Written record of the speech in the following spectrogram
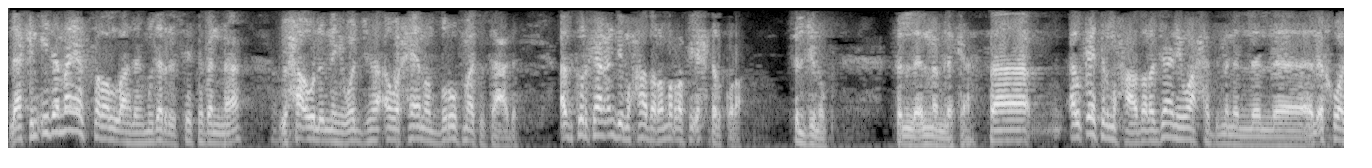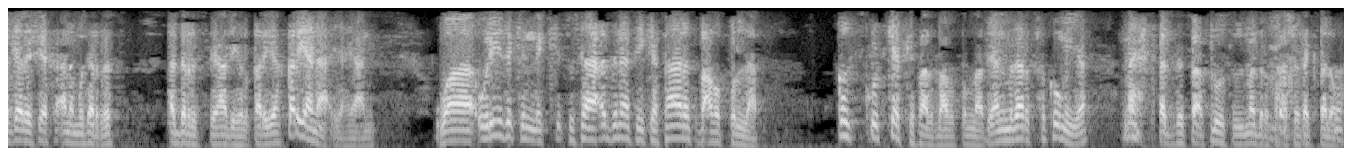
لكن إذا ما يسر الله له مدرس يتبناه يحاول أنه يوجهه أو أحيانا الظروف ما تساعده. أذكر كان عندي محاضرة مرة في إحدى القرى في الجنوب في المملكة. فألقيت المحاضرة جاني واحد من ال ال الإخوة قال يا شيخ أنا مدرس أدرس في هذه القرية قرية نائية يعني. وأريدك أنك تساعدنا في كفالة بعض الطلاب. قلت قلت كيف كفالة بعض الطلاب؟ يعني المدارس حكومية ما يحتاج تدفع فلوس للمدرسة عشان تكفلهم.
